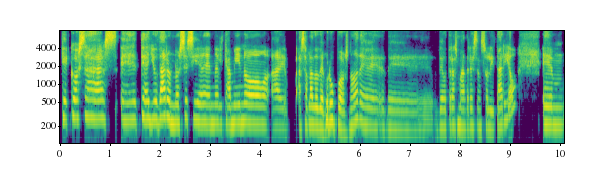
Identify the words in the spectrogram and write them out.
¿Qué cosas eh, te ayudaron? No sé si en el camino has hablado de grupos, ¿no? de, de, otras madres en solitario. Em,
